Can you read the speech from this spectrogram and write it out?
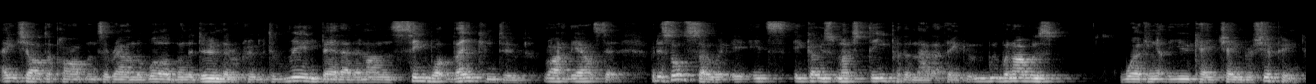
HR departments around the world when they're doing their recruitment to really bear that in mind and see what they can do right at the outset. But it's also it, it's it goes much deeper than that. I think when I was working at the UK Chamber of Shipping,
